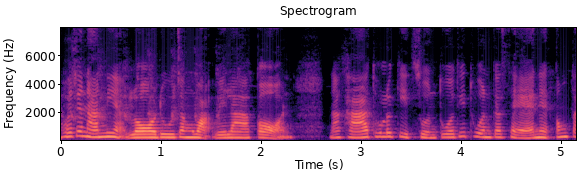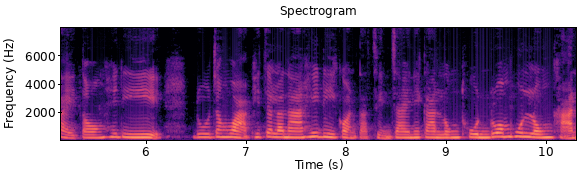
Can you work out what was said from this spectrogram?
เพราะฉะนั้นเนี่ยรอดูจังหวะเวลาก่อนนะคะ ธุรกิจส่วนตัวที่ทวนกระแสเนี่ยต้องไต่ตองให้ดี ดูจังหวะพิจารณาให้ดีก่อนตัดสินใจในการลงทุนร่วมหุ้นลงขัน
